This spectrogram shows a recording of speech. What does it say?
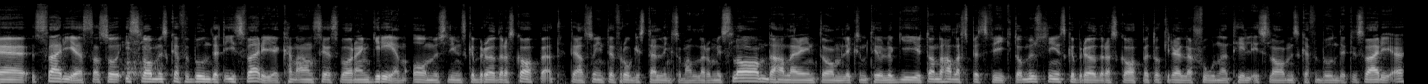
eh Sveriges, alltså Islamiska förbundet i Sverige kan anses vara en gren av Muslimska brödraskapet. Det är alltså inte en frågeställning som handlar om islam, det handlar inte om liksom teologi, utan det handlar specifikt om Muslimska brödraskapet och relationen till Islamiska förbundet i Sverige.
